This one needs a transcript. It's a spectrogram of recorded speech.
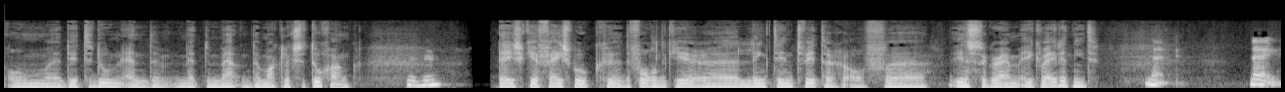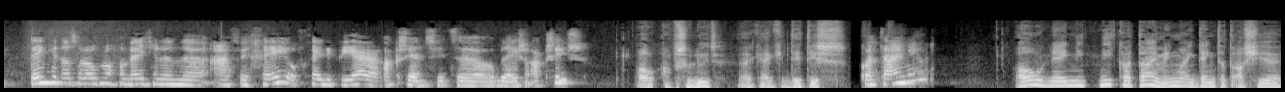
om dit te doen en de, met de, de makkelijkste toegang. Mm -hmm. Deze keer Facebook, uh, de volgende keer LinkedIn, Twitter of Instagram. Ik weet het niet. Nee. Nee. Denk je dat er ook nog een beetje een AVG of GDPR-accent zit op deze acties? Oh, absoluut. Kijk, dit is. Qua timing? Oh nee, niet, niet qua timing. Maar ik denk dat als je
